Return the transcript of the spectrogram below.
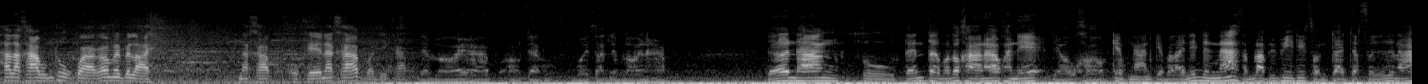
ถ้าราคาผมถูกกว่าก็ไม่เป็นไรนะครับ โอเคนะครับสวัสดีครับเรียบร้อยครับ ออกจากบริษัทเรียบร้อยนะครับ เดินทางสู่เต็นท์เติมมอเตอร์คาร์นะครับคันนี้เดี๋ยวขอเก็บงานเก็บอะไรนิดนึงนะสำหรับพี่ๆที่สนใจจะซื้อนะ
